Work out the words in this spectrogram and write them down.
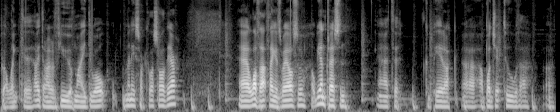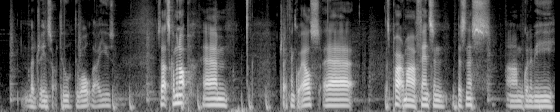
put a link to, I done a review of my DeWalt mini circular saw there. I uh, love that thing as well, so it'll be interesting uh, to compare a, a, budget tool with a, a mid-range sort of tool, DeWalt that I use. So that's coming up. Um, try to think what else. Uh, as part of my fencing business, I'm going to be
